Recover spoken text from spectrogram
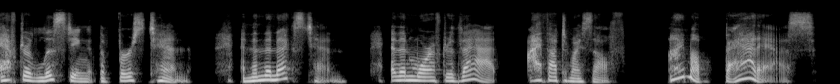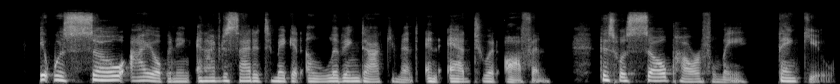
After listing the first 10 and then the next 10, and then more after that, I thought to myself, I'm a badass. It was so eye opening, and I've decided to make it a living document and add to it often. This was so powerful me. Thank you.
